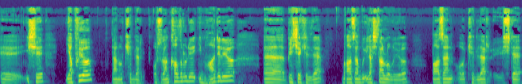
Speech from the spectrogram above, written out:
e, işi yapıyor. Yani o kediler ortadan kaldırılıyor, imha ediliyor e, bir şekilde. Bazen bu ilaçlarla oluyor. Bazen o kediler işte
